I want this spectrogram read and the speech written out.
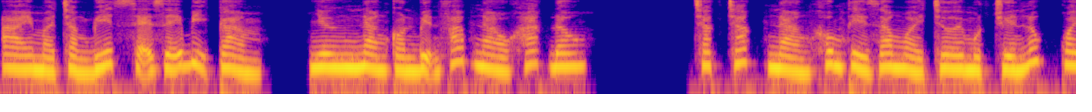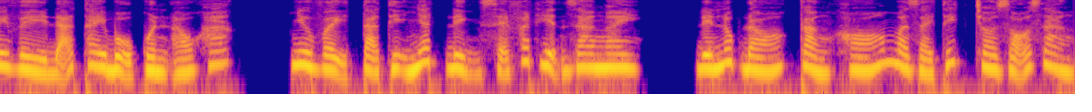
Ai mà chẳng biết sẽ dễ bị cảm, nhưng nàng còn biện pháp nào khác đâu. Chắc chắc nàng không thể ra ngoài chơi một chuyến lúc quay về đã thay bộ quần áo khác, như vậy tạ thị nhất định sẽ phát hiện ra ngay. Đến lúc đó càng khó mà giải thích cho rõ ràng,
